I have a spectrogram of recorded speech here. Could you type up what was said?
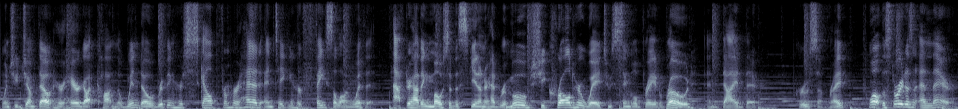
When she jumped out, her hair got caught in the window, ripping her scalp from her head and taking her face along with it. After having most of the skin on her head removed, she crawled her way to Single Braid Road and died there. Gruesome, right? Well, the story doesn't end there.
